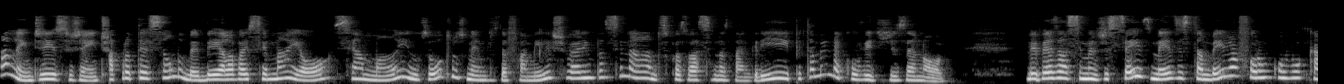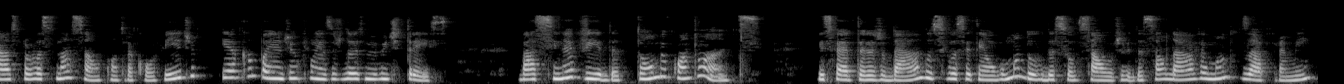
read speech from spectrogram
Além disso, gente, a proteção do bebê ela vai ser maior se a mãe e os outros membros da família estiverem vacinados com as vacinas da gripe e também da Covid-19. Bebês acima de seis meses também já foram convocados para vacinação contra a Covid e a campanha de influenza de 2023. Vacina é vida, tome o quanto antes. Espero ter ajudado. Se você tem alguma dúvida sobre saúde e vida saudável, manda um zap para mim.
